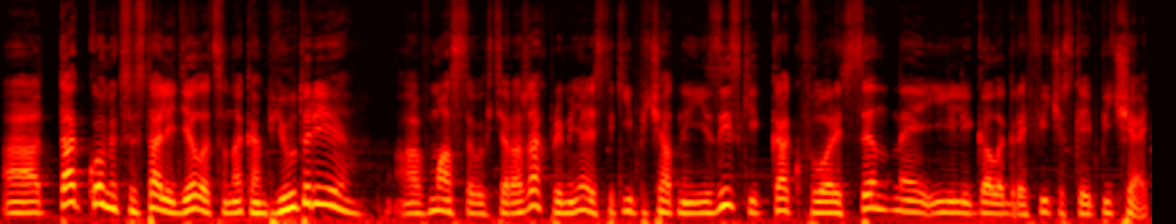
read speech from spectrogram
А, так комиксы стали делаться на компьютере, а в массовых тиражах применялись такие печатные изыски, как флуоресцентная или голографическая печать.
